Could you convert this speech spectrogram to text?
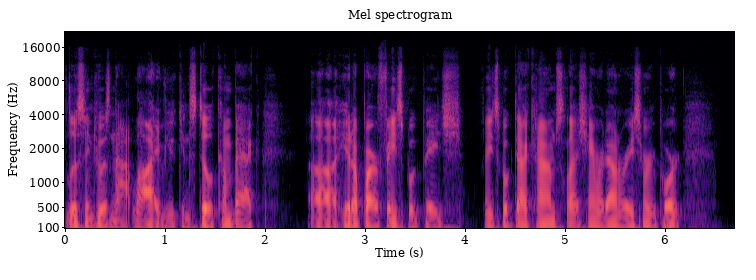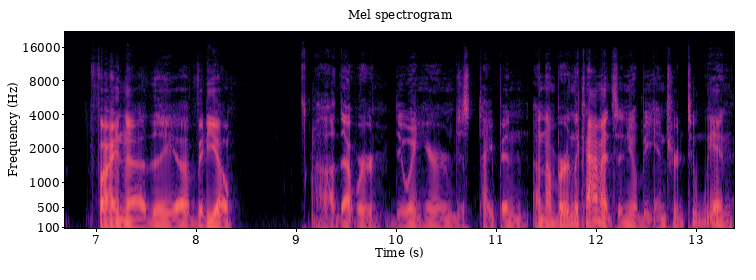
listening to us not live, you can still come back, uh, hit up our Facebook page, facebook.com slash hammer down racing report. Find uh, the uh, video uh, that we're doing here and just type in a number in the comments and you'll be entered to win.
